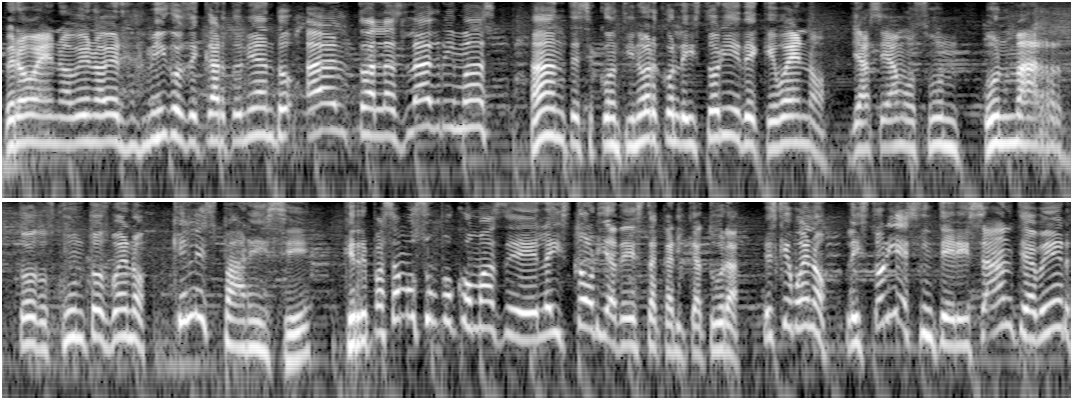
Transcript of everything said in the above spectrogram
Pero bueno, a ver, amigos de Cartoneando, alto a las lágrimas. Antes de continuar con la historia y de que, bueno, ya seamos un, un mar todos juntos, bueno, ¿qué les parece que repasamos un poco más de la historia de esta caricatura. Es que bueno, la historia es interesante. A ver,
